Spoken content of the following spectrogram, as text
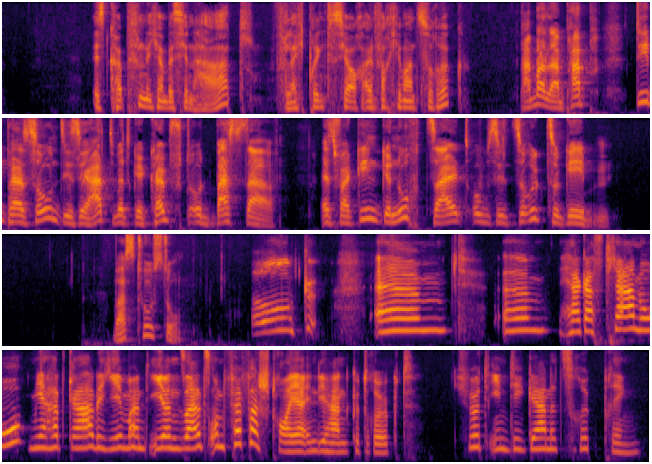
Ist Köpfen nicht ein bisschen hart? Vielleicht bringt es ja auch einfach jemand zurück. Papp, die Person, die sie hat, wird geköpft und basta. Es verging genug Zeit, um sie zurückzugeben. Was tust du? Oh, ähm, ähm, Herr Gastiano, mir hat gerade jemand Ihren Salz- und Pfefferstreuer in die Hand gedrückt. Ich würde Ihnen die gerne zurückbringen.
